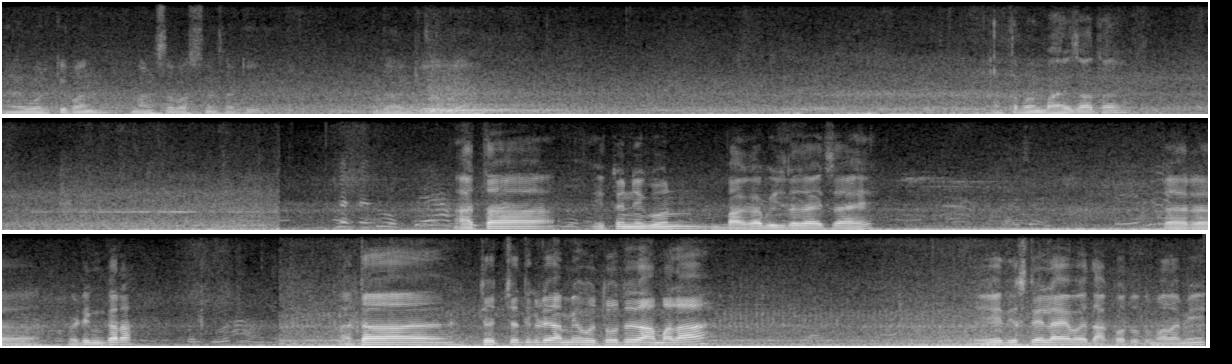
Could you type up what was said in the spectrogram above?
आणि वरती पण माणसं बसण्यासाठी जागा केलेली आहे. आता पण बाहेर जात आहे. आता इथं निघून बागा बीचला जायचं आहे. तर वेटिंग करा. आता चर्चच्या तिकडे आम्ही होतो तर आम्हाला हे दिसलेलं आहे दाखवतो तुम्हाला मी.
